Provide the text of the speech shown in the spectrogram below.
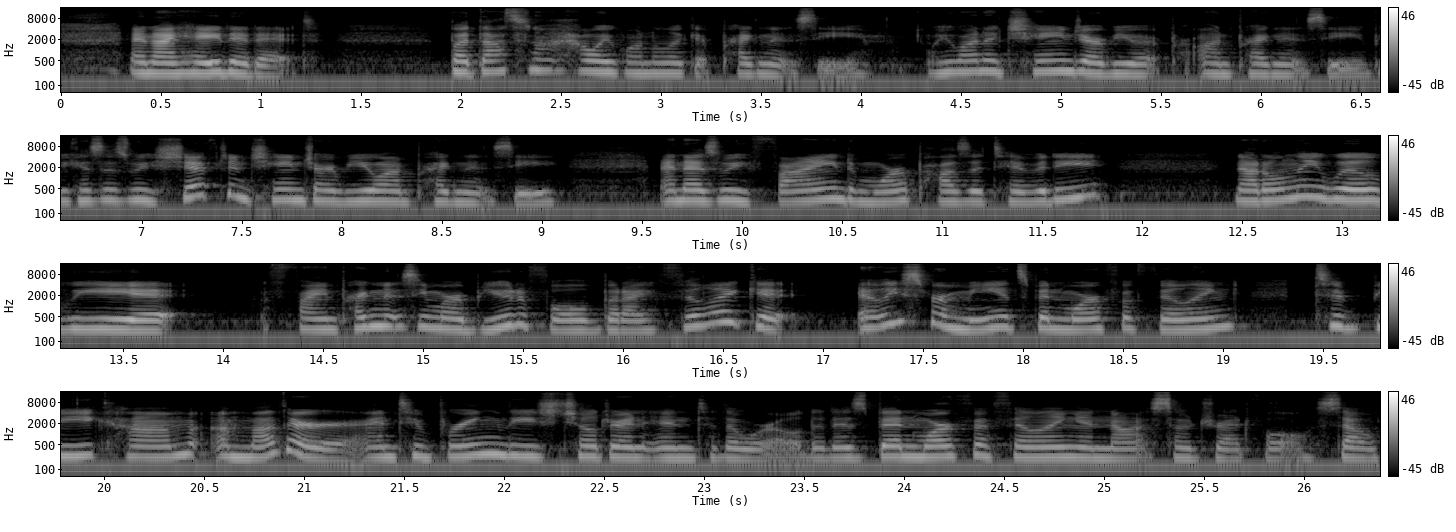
and I hated it. But that's not how we want to look at pregnancy. We want to change our view on pregnancy because as we shift and change our view on pregnancy, and as we find more positivity, not only will we find pregnancy more beautiful, but I feel like it, at least for me, it's been more fulfilling to become a mother and to bring these children into the world. It has been more fulfilling and not so dreadful. So,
